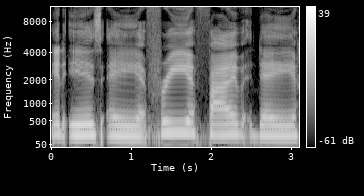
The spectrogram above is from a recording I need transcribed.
It is a free 5-day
